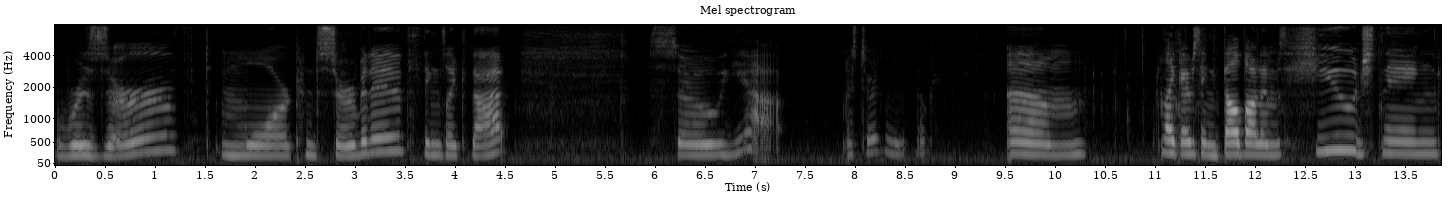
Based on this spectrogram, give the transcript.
reserved, more conservative, things like that. So yeah, I started. Okay. Um, like I was saying, bell bottoms, huge thing.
